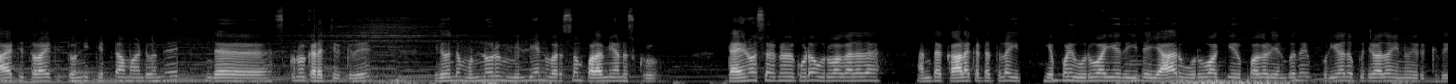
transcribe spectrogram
ஆயிரத்தி தொள்ளாயிரத்தி தொண்ணூற்றி எட்டாம் ஆண்டு வந்து இந்த ஸ்க்ரூ கிடச்சிருக்குது. இது வந்து முந்நூறு மில்லியன் வருஷம் பழமையான ஸ்க்ரூ டைனோசர்கள் கூட உருவாகாத அந்த காலகட்டத்தில் எப்படி உருவாகியது? இதை யார் உருவாக்கி இருப்பார்கள் என்பது புரியாத புதிராக தான் இன்னும் இருக்குது.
